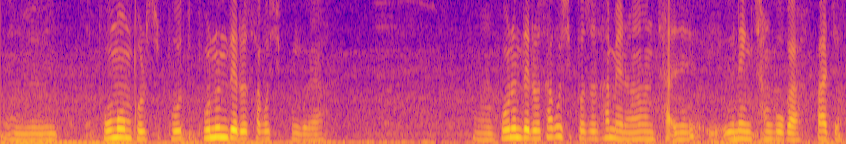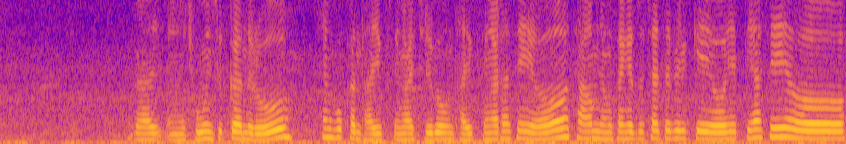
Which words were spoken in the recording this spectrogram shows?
음, 보면 볼 수, 보, 보는 대로 사고 싶은 거야. 어, 보는 대로 사고 싶어서 사면은 자, 은행 잔고가 빠져. 어, 좋은 습관으로 행복한 다육생활, 즐거운 다육생활 하세요. 다음 영상에서 찾아뵐게요. 해피하세요.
